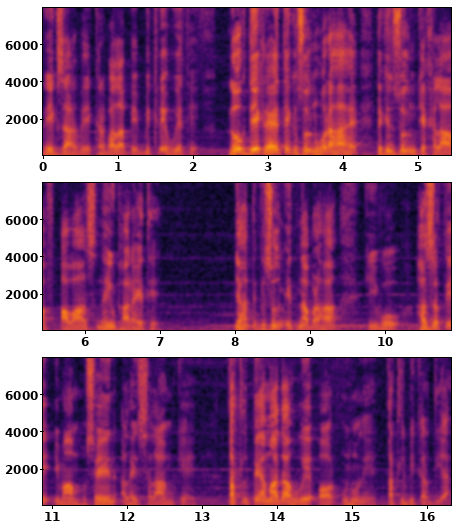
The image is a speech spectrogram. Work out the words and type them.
रेगजार पे करबला पे बिखरे हुए थे। लोग देख रहे थे कि जुल्म हो रहा है, लेकिन जुल्म के ख़िलाफ़ आवाज़ नहीं उठा रहे थे। यहाँ तक जुल्म इतना बढ़ा कि वो हज़रत इमाम हुसैन अलैहिस्सलाम के कत्ल पे आमादा हुए और उन्होंने कत्ल भी कर दिया।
